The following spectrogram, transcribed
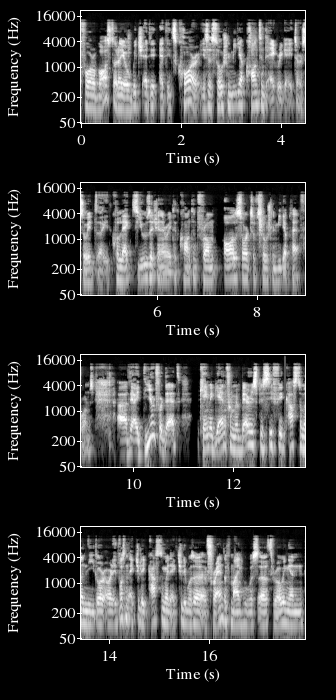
for Walls.io, which at, it, at its core is a social media content aggregator. So it uh, it collects user generated content from all sorts of social media platforms. Uh, the idea for that came again from a very specific customer need, or, or it wasn't actually a customer. It actually was a, friend of mine who was uh, throwing an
